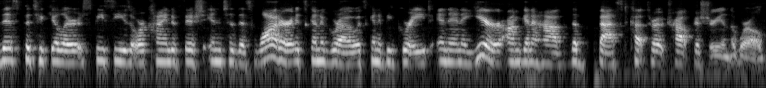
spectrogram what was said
this particular species or kind of fish into this water, it's going to grow. It's going to be great. And in a year, I'm going to have the best cutthroat trout fishery in the world.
